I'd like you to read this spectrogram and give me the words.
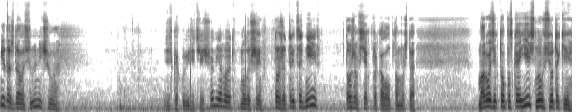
Не дождался, ну ничего. Здесь, как вы видите, еще бегают малыши. Тоже 30 дней, тоже всех проколол, потому что морозик-то пускай есть, но все-таки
